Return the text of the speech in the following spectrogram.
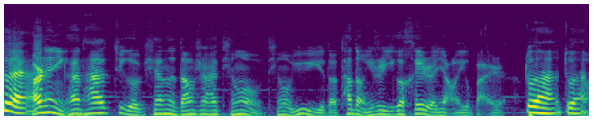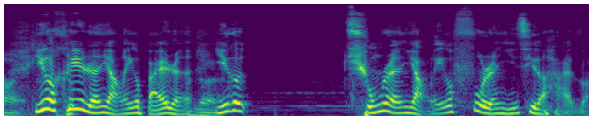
对，而且你看他这个片子当时还挺有挺有寓意的，他等于是一个黑人养了一个白人，对对，一个黑人养了一个白人，一个穷人养了一个富人遗弃的孩子。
